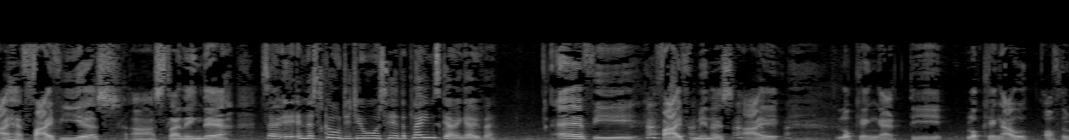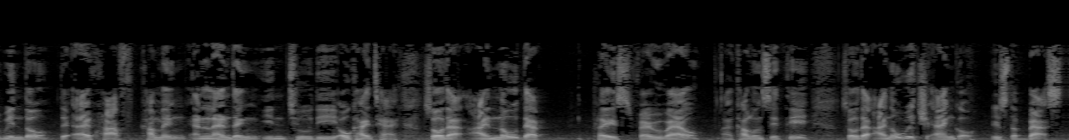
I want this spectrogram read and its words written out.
I have five years uh, studying there. So in the school, did you always hear the planes going over? Every five minutes, I looking at the looking out of the window, the aircraft coming and landing into the Old Kai Tak, so that I know that place very well, uh, Kowloon City, so that I know which angle is the best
